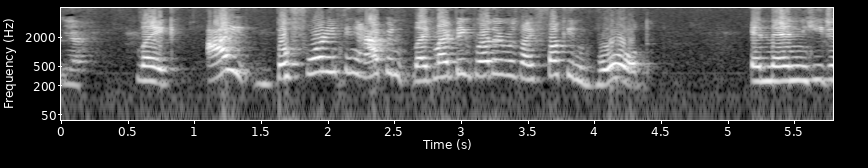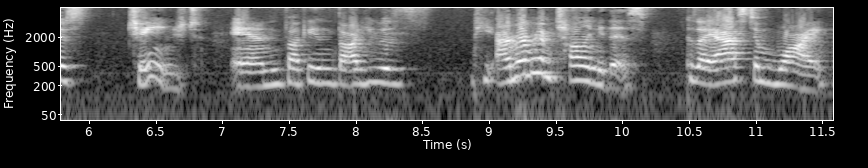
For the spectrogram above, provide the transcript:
Yeah. Like I before anything happened, like my big brother was my fucking world, and then he just changed and fucking thought he was. He, I remember him telling me this because I asked him why,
